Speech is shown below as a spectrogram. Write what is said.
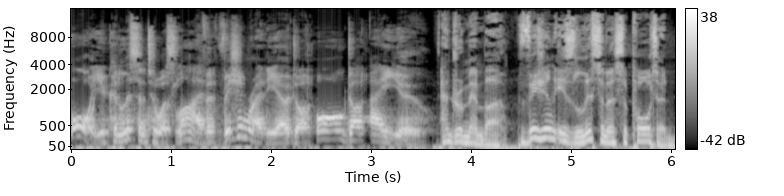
or you can listen to us live at visionradio.org.au. And remember, Vision is listener supported.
